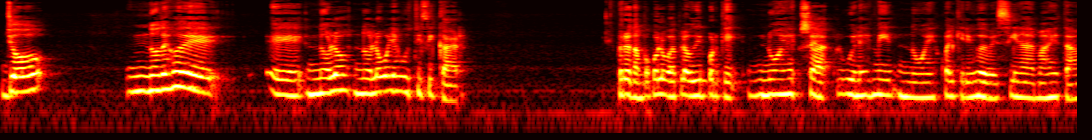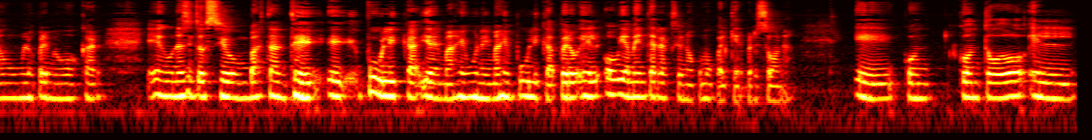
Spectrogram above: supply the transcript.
Yo no dejo de, eh, no, lo, no lo voy a justificar, pero tampoco lo voy a aplaudir porque no es, o sea, Will Smith no es cualquier hijo de vecina, además está en los premios Oscar en una situación bastante eh, pública y además en una imagen pública, pero él obviamente reaccionó como cualquier persona, eh, con, con, todo el...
